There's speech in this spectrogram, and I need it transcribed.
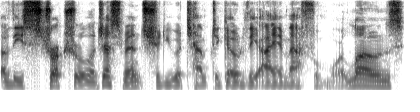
of these structural adjustments, should you attempt to go to the IMF for more loans,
